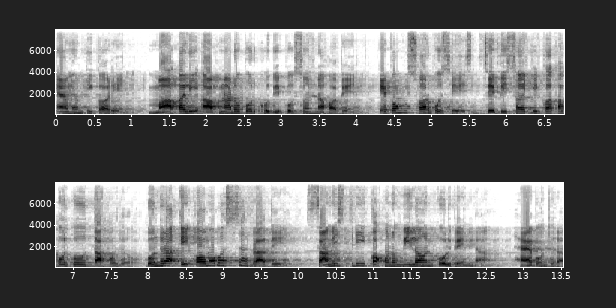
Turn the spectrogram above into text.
এমনটি করেন, মা কালী আপনার ওপর খুবই প্রসন্ন হবেন। এবং সর্বশেষ যে বিষয়টির কথা বলব তা হলো, বন্ধুরা, এই অমাবস্যার রাতে স্বামী স্ত্রী কখনো মিলন করবেন না। হ্যাঁ বন্ধুরা,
